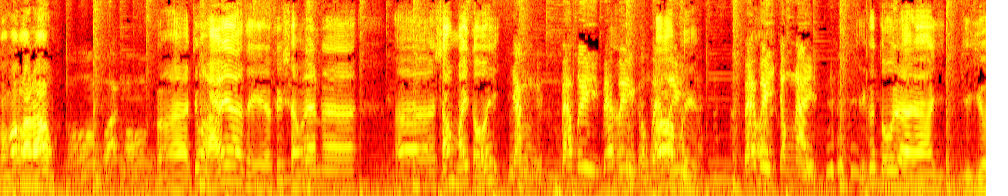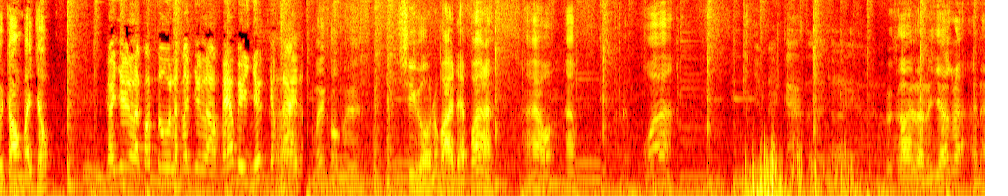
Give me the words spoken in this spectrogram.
Còn ngon lành không Ngon, quá ngon. Còn à, chú Hải thì fisherman à, à, sáu mấy tuổi. Văn bé Bi, bé Bi, còn bé Ờ, Bi. Bé Bi trong này. Chỉ có tôi là vừa, vừa tròn bảy chục Coi như là có tôi là coi như là bé Bi nhất trong này đó. Mấy con uh, seagull nó bay đẹp quá nè. Thấy không? Thấy không? Đẹp quá. Rồi khơi là nó vớt đó. Đây nè.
